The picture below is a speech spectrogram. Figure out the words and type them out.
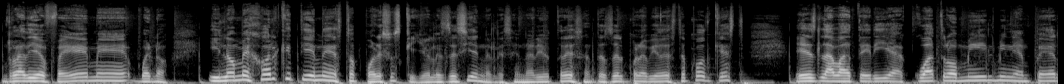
Radio FM, bueno, y lo mejor que tiene esto, por eso es que yo les decía en el escenario 3, antes del previo de este podcast, es la batería 4000 mAh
